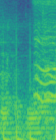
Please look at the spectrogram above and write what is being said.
Uh-huh.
